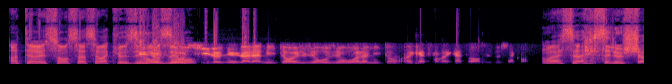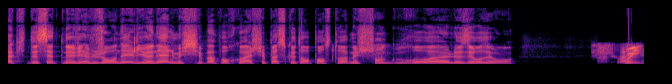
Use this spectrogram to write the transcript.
intéressant ça. C'est vrai que le Et je joue 0-0. aussi le nul à la mi-temps et le 0-0 à la mi-temps. 1,94 et 2,50. Ouais, c'est vrai que c'est le choc de cette neuvième journée, Lionel, mais je sais pas pourquoi, je sais pas ce que t'en penses toi, mais je sens gros euh, le 0-0. Ouais. Oui,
